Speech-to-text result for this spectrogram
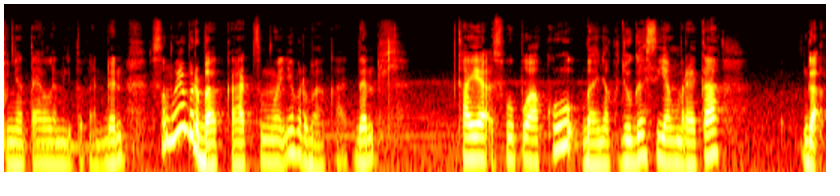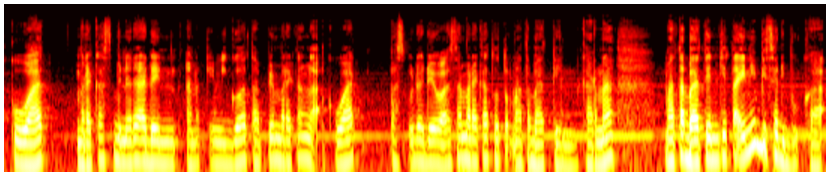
punya talent gitu kan. Dan semuanya berbakat semuanya berbakat. Dan kayak sepupu aku banyak juga sih yang mereka nggak kuat. Mereka sebenarnya ada anak indigo tapi mereka nggak kuat pas udah dewasa mereka tutup mata batin. Karena mata batin kita ini bisa dibuka.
